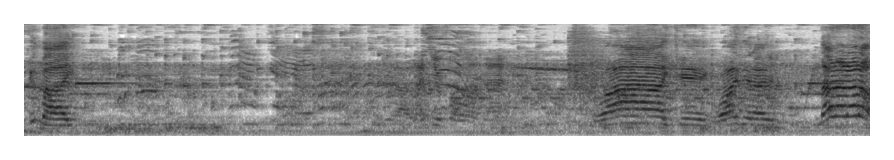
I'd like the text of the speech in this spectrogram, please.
Uh-oh. Goodbye. Yeah, that's your fault on that. Why, King? Why did I? No, no, no, no.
